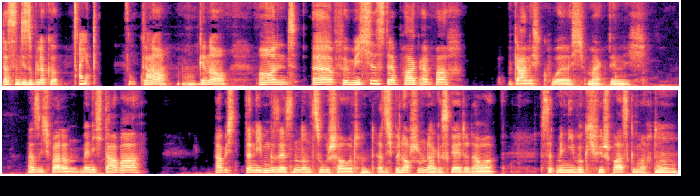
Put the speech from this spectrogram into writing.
das sind diese Blöcke. Ah ja. So, Genau. Mhm. Genau. Und äh, für mich ist der Park einfach gar nicht cool. Ich mag den nicht. Also ich war dann, wenn ich da war, habe ich daneben gesessen und zugeschaut. Und, also ich bin auch schon da geskatet, aber das hat mir nie wirklich viel Spaß gemacht. Mhm.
